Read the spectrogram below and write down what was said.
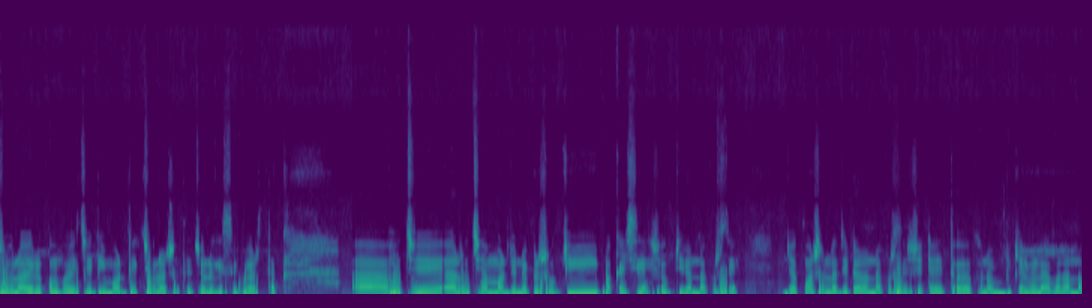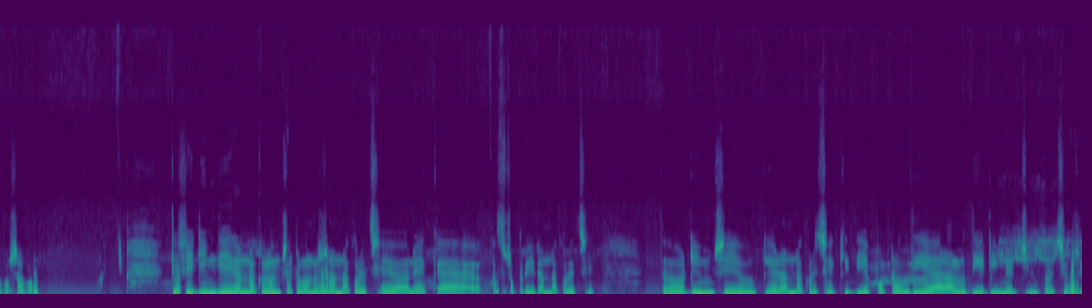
ছোলা এরকম হয়েছে, ডিম অর্ধেক ছোলার সাথে চলে গেছে পেঁয়াজ থাক। হচ্ছে, আর হচ্ছে আমার জন্য একটা সবজি পাকাইছে, সবজি রান্না করছে। যাক মাসাল্লাহ যেটা রান্না করছে সেটাই। তো এখন আমি বিকেলবেলা আবার রান্না বসাবো। তো সেই ডিম দিয়ে রান্না করলাম। ছোট মানুষ রান্না করেছে, অনেক কষ্ট করেই রান্না করেছে। তো ডিম সে রান্না করেছে কি দিয়ে, পটল দিয়ে আর আলু দিয়ে ডিমের ঝোল করেছে। অবশ্য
